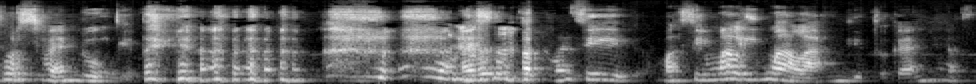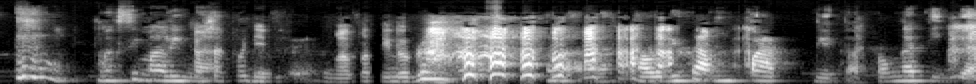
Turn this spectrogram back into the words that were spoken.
Force Bandung gitu ya. Harus tetap masih maksimal lima lah gitu kan maksimal lima aku jadi nggak tidur kalau bisa empat gitu atau enggak tiga.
